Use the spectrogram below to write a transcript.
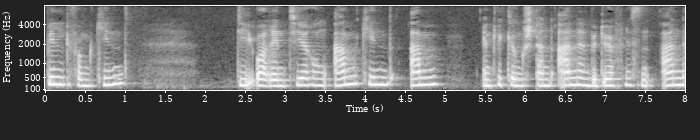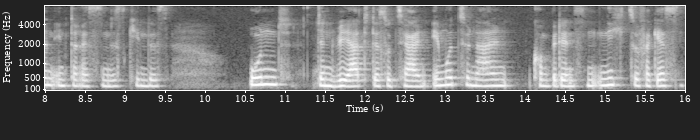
Bild vom Kind, die Orientierung am Kind, am Entwicklungsstand, an den Bedürfnissen, an den Interessen des Kindes und den Wert der sozialen, emotionalen Kompetenzen nicht zu vergessen,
